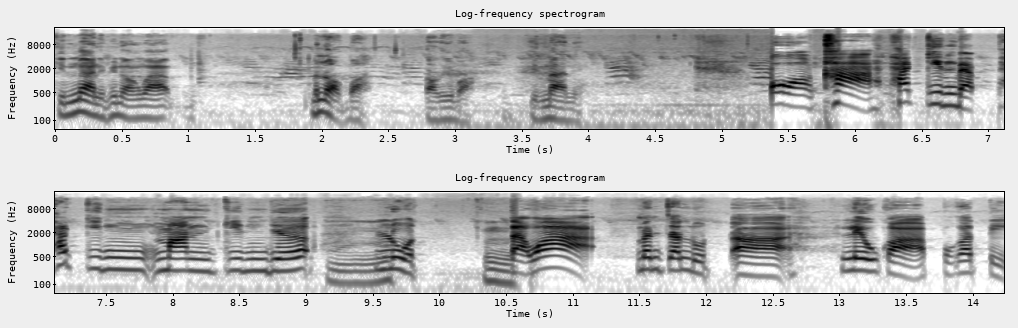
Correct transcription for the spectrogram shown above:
กินมานี่พี่น้องว่า มันออกบ่ออกดีบ่กินมานี่ออกค่ะ ถ้ากินแบบถ้ากินมันกินเยอะหลุดอืมแต่ว่ามันจะหลุดอ่าเร็วกว่าปกติ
